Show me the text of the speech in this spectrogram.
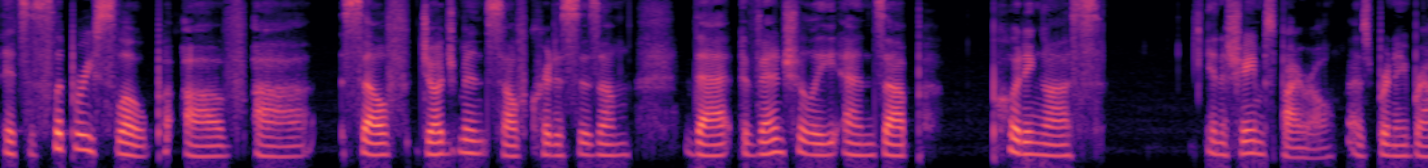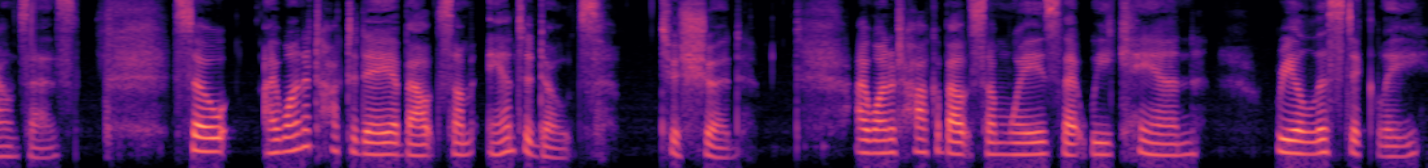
it's a slippery slope of uh, self judgment, self criticism that eventually ends up putting us in a shame spiral, as Brene Brown says. So, I want to talk today about some antidotes to should. I want to talk about some ways that we can realistically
